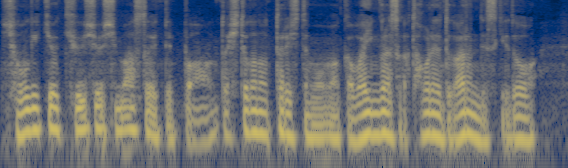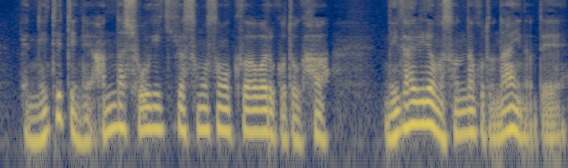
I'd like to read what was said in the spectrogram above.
衝撃を吸収しますとか言ってボーンと人が乗ったりしてもなんかワイングラスが倒れるとかあるんですけどいや寝ててねあんな衝撃がそもそも加わることが寝返りでもそんなことないので、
